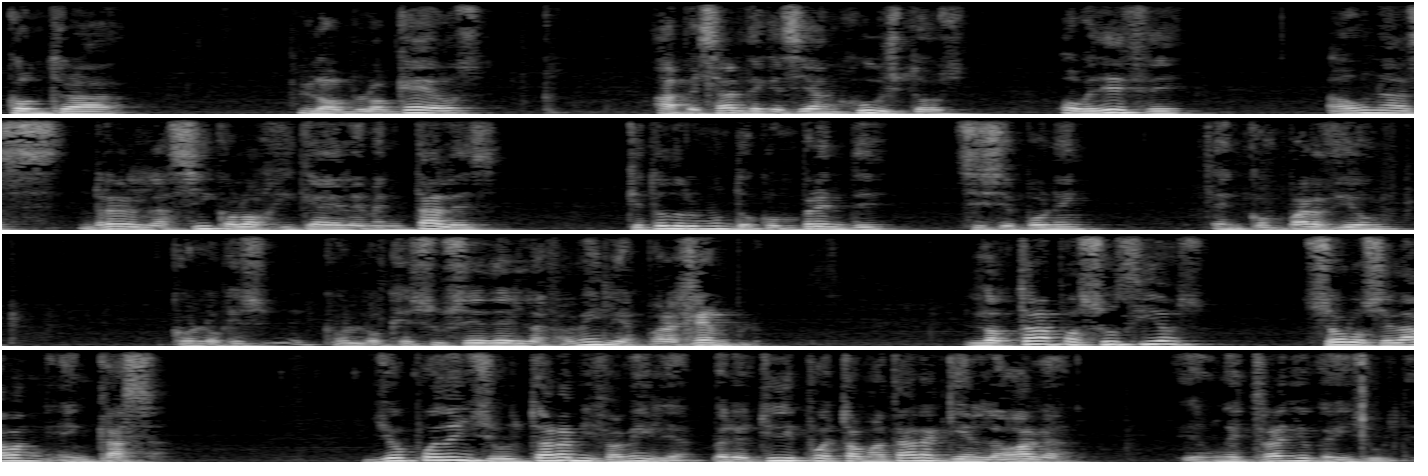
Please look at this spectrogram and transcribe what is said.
contra los bloqueos, a pesar de que sean justos, obedece a unas reglas psicológicas elementales que todo el mundo comprende si se ponen en comparación con lo que, con lo que sucede en las familias. Por ejemplo, los trapos sucios solo se lavan en casa. Yo puedo insultar a mi familia, pero estoy dispuesto a matar a quien lo haga, un extraño que insulte.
